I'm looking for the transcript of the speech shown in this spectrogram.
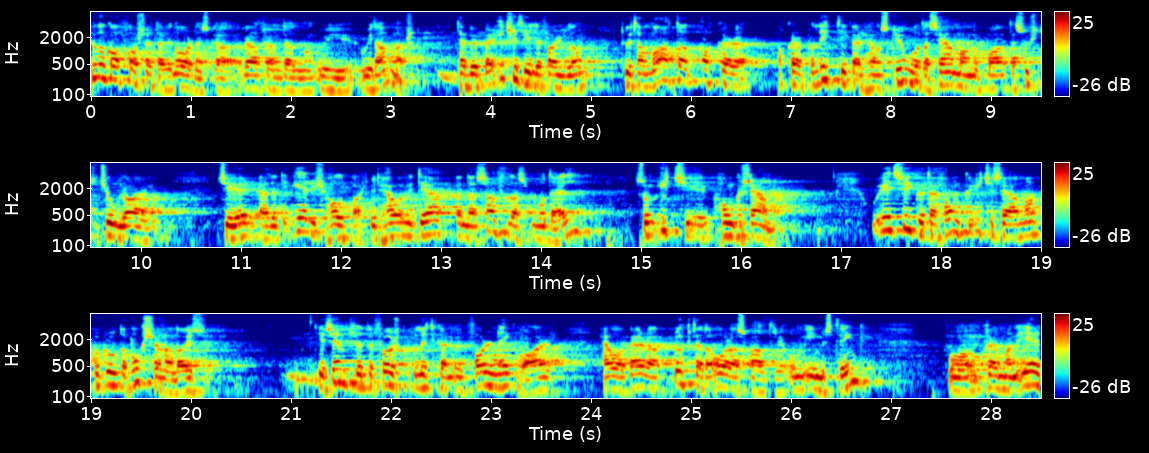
Du kan godt fortsette ved norrländska velferdmodellen i, i Danmark. Det blir bare ikke til i fyrja, du tar maten okkara, okkara politikere har skruet det sammen på at det sørste 20 årene ger at det er ikke holdbart. Vi har i det en samfunnsmodell som ikke honker sammen. Og jeg tror at det honker ikke sammen på grunn av hoksjerne løse. Det er simpelthen det første politikerne i nek var har bare brukt av årespaltere om imes ting, og hver man er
